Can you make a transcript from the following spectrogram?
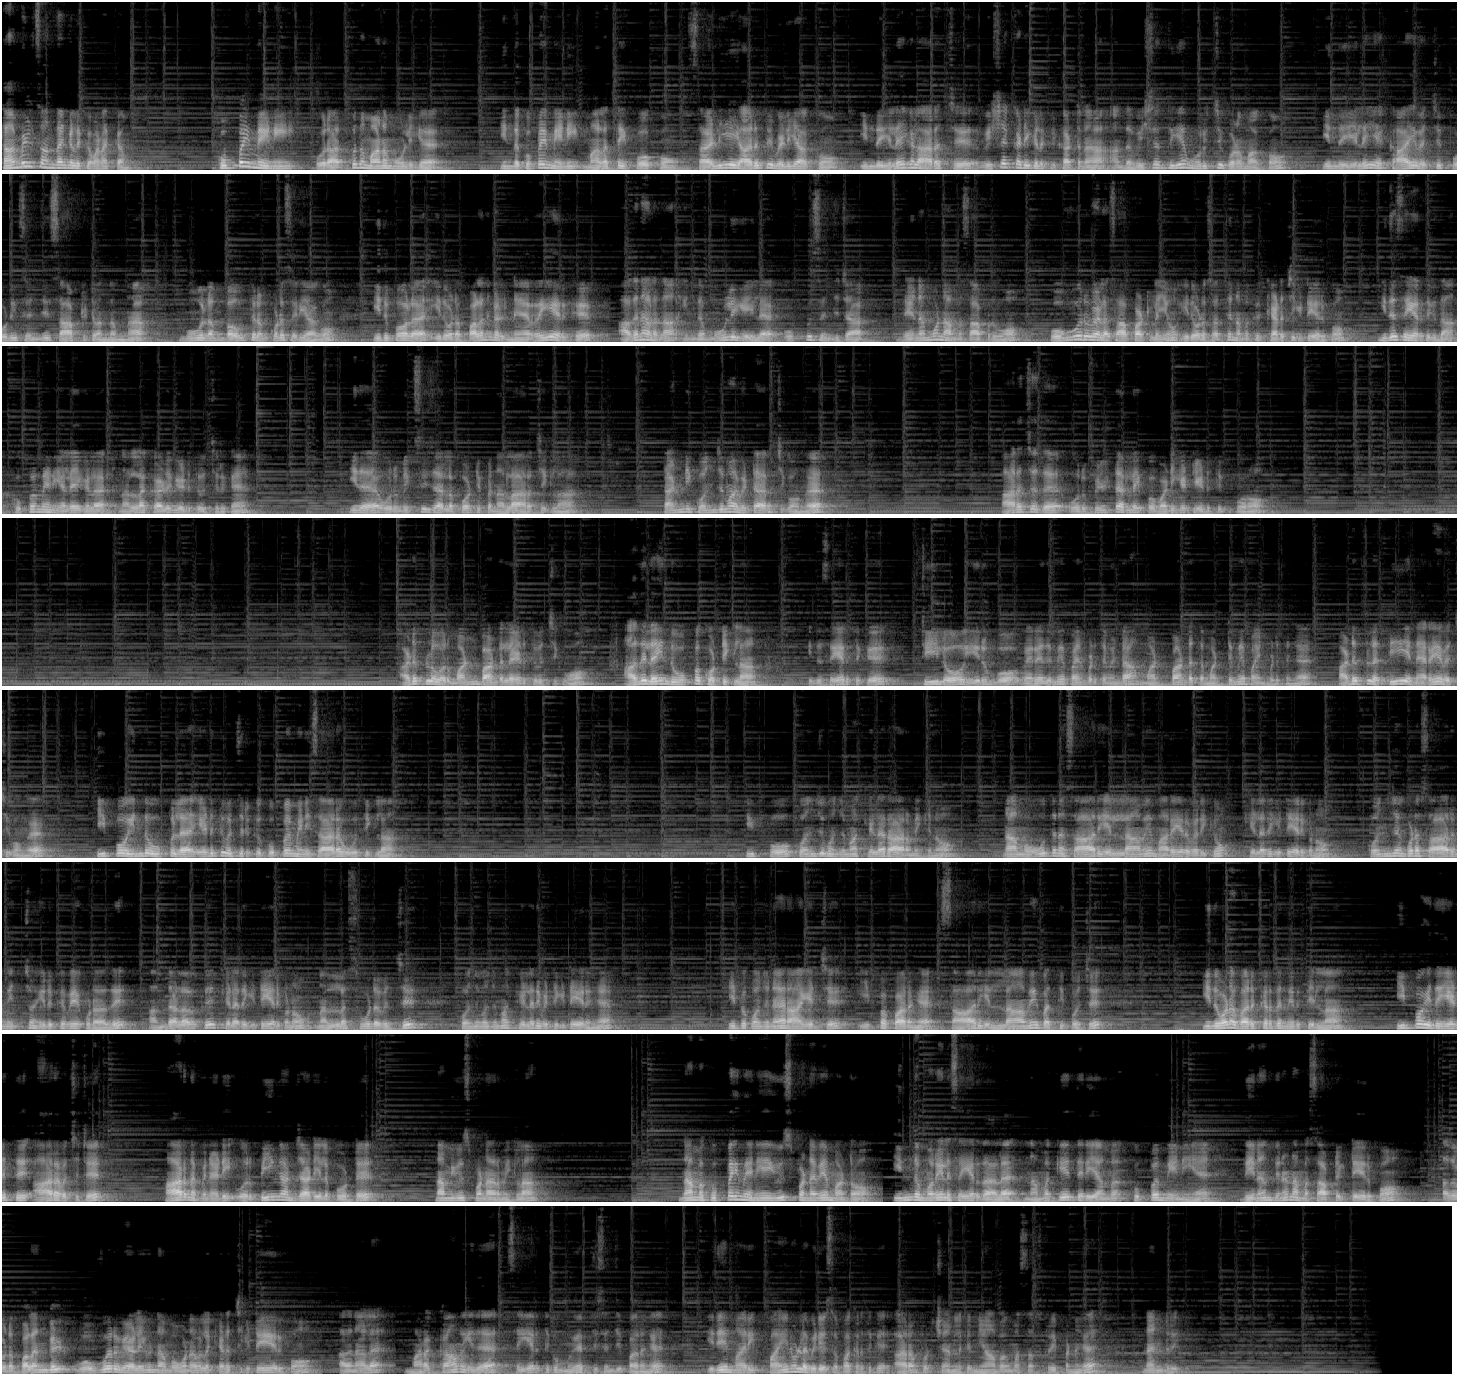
தமிழ் சொந்தங்களுக்கு வணக்கம். குப்பைமேனி ஒரு அற்புதமான மூலிகை. இந்த குப்பைமேனி மலத்தை போக்கும் சளியை அறுத்து வெளியாக்கும் இந்த இலைகளை அரைச்சு விஷக்கடிகளுக்கு கட்டினா அந்த விஷத்தையே முறித்து குணமாக்கும். இந்த இலையை காய வச்சு பொடி செஞ்சு சாப்பிட்டுட்டு வந்தோம்னா மூலம் பௌத்திரம் கூட சரியாகும். இது போல் இதோட பலன்கள் நிறைய இருக்குது அதனால தான் இந்த மூலிகையில் உப்பு செஞ்சுட்டா தினமும் நாம் சாப்பிடுவோம். ஒவ்வொரு வேளை சாப்பாட்டுலையும் இதோட சத்து நமக்கு கிடச்சிக்கிட்டே இருக்கும். இது செய்கிறதுக்கு தான் குப்பைமேனி இலைகளை நல்லா கழுவி எடுத்து வச்சுருக்கேன். இதை ஒரு மிக்ஸி ஜாரில் போட்டு இப்போ நல்லா அரைச்சிக்கலாம். தண்ணி கொஞ்சமாக விட்டு அரைச்சிக்கோங்க. அரைச்சதை ஒரு ஃபில்டரில் இப்போ வடிகட்டி எடுத்துக்க போகிறோம் அடுப்பில் ஒரு மண் பாண்டில் எடுத்து வச்சுக்குவோம். அதில் இந்த உப்பை கொட்டிக்கலாம். இது செய்கிறதுக்கு ஸ்டீலோ இரும்போ வேறு எதுவுமே பயன்படுத்த வேண்டாம். மட்பாண்டத்தை மட்டுமே பயன்படுத்துங்க. அடுப்பில் தீயை நிறைய வச்சுக்கோங்க. இப்போது இந்த உப்பில் எடுத்து வச்சுருக்க குப்பை மேனி சாரை ஊற்றிக்கலாம் இப்போது கொஞ்சம் கொஞ்சமாக கிளற ஆரம்பிக்கணும். நாம் ஊற்றின சாறு எல்லாமே மறையிற வரைக்கும் கிளறிக்கிட்டே இருக்கணும். கொஞ்சம் கூட சாறு மிச்சம் இருக்கவே கூடாது. அந்த அளவுக்கு கிளறிக்கிட்டே இருக்கணும். நல்லா சூடை வச்சு கொஞ்சம் கொஞ்சமாக கிளறி விட்டுக்கிட்டே இருங்க. இப்போ கொஞ்சம் நேரம் ஆகிடுச்சு. இப்போ பாருங்கள் சாறு எல்லாமே வத்தி போச்சு. இதோட வறுக்கிறத நிறுத்திடலாம். இப்போது இதை எடுத்து ஆற வச்சுட்டு ஆறின பின்னாடி ஒரு பீங்கான் ஜாடியில் போட்டு நாம் யூஸ் பண்ண ஆரம்பிக்கலாம். நாம் குப்பை மேனியை யூஸ் பண்ணவே மாட்டோம். இந்த முறையில் செய்கிறதால நமக்கே தெரியாமல் குப்பை மேனியை தினம் தினம் நம்ம சாப்பிட்டுக்கிட்டே இருப்போம். அதோட பலன்கள் ஒவ்வொரு வேலையும் நம்ம உணவில் கிடச்சிக்கிட்டே இருக்கும். அதனால் மறக்காமல் இதை செய்கிறதுக்கு முயற்சி செஞ்சு பாருங்கள் இதே மாதிரி பயனுள்ள வீடியோஸை பார்க்குறதுக்கு அறம் ஃபுட் சேனலுக்கு ஞாபகமாக சப்ஸ்கிரைப் பண்ணுங்கள் நன்றி.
